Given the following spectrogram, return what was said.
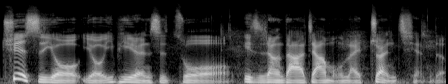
确实有有一批人是做一直让大家加盟来赚钱的。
